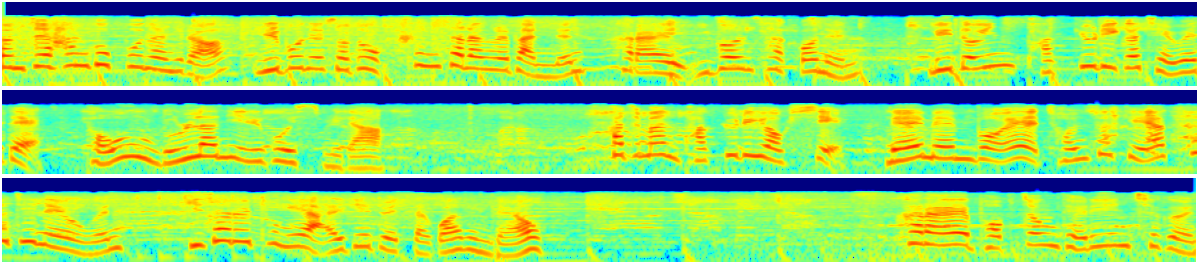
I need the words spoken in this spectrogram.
현재 한국뿐 아니라 일본에서도 큰 사랑을 받는 카라의 이번 사건은 리더인 박규리가 제외돼 더욱 논란이 일고 있습니다. 하지만 박규리 역시 내 멤버의 전속 계약 해지 내용은 기사를 통해 알게 됐다고 하는데요. 카라의 법정 대리인 측은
